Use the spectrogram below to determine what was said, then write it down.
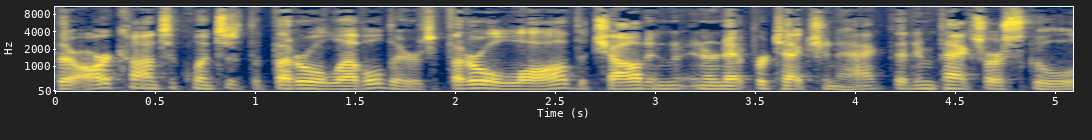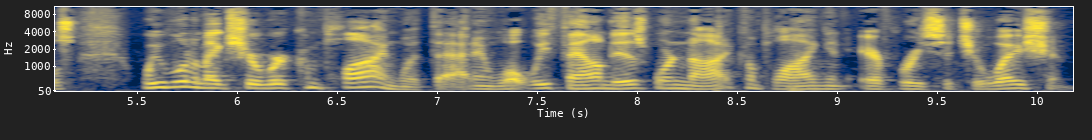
There are consequences at the federal level. There's a federal law, the Child Internet Protection Act, that impacts our schools. We want to make sure we're complying with that. And what we found is we're not complying in every situation.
